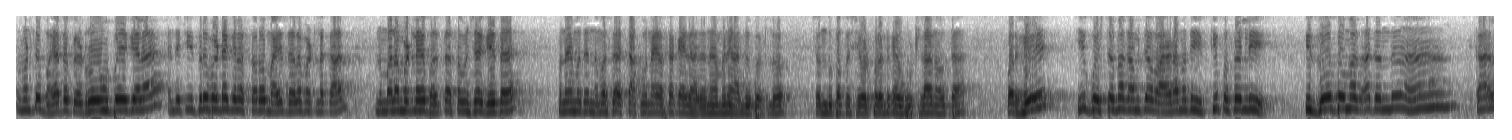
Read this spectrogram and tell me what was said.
म्हणते भया तर पेट्रोल पंप गेला आणि त्याची चित्रपटा गेला सर्व माहीत झालं म्हटलं काल. आणि मला म्हटलं हे भलता संशय घेत आहे. म्हणे मध्ये नमस्कार टाकू नाही असं काही झालं नाही. म्हणे आम्ही बसलो. चंदू फक्त शेवटपर्यंत काही उठला नव्हता. पण हे ही गोष्ट मग आमच्या वार्डामध्ये इतकी पसरली की जो तो मग हा चंदू काल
